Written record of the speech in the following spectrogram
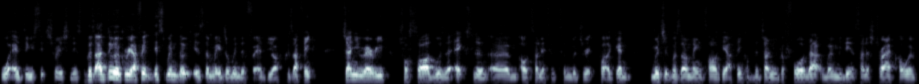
what Edu's situation is. Because I do agree, I think this window is the major window for Edu, because I think January, Trossard was an excellent um, alternative to Mudryk, but again, Mudryk was our main target. I think of the January before that when we didn't sign a striker with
